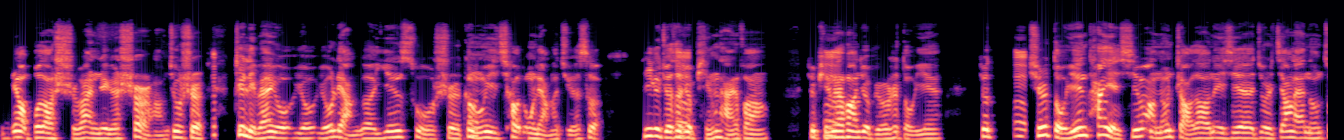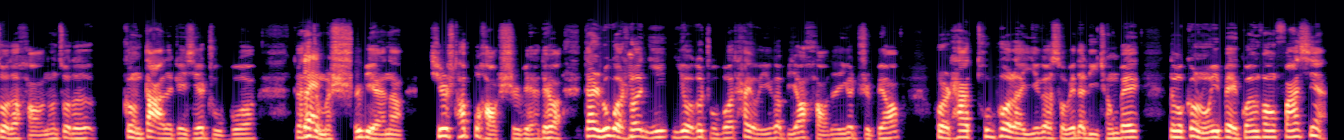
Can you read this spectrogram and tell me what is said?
一定要播到十万这个事儿哈。就是这里边有有有两个因素是更容易撬动两个角色。第一个角色就平台方，就平台方就比如是抖音，就其实抖音它也希望能找到那些就是将来能做得好、能做得更大的这些主播，但它怎么识别呢？其实它不好识别，对吧？但是如果说你你有个主播，他有一个比较好的一个指标，或者他突破了一个所谓的里程碑，那么更容易被官方发现，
